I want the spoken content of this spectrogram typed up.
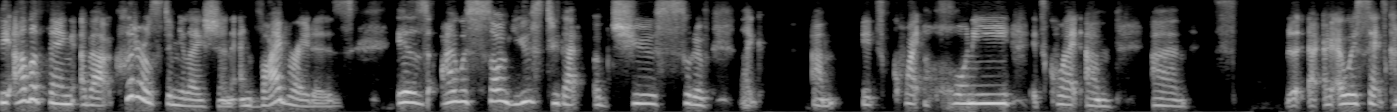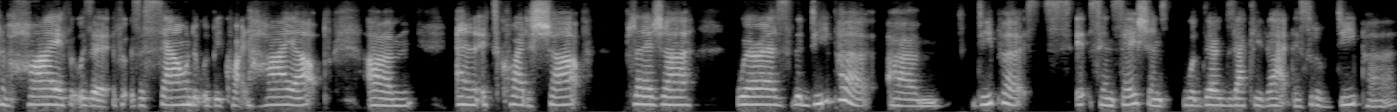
The other thing about clitoral stimulation and vibrators is i was so used to that obtuse sort of like um, it's quite horny it's quite um, um, I, always say it's kind of high. If it was a if it was a sound it would be quite high up um, and it's quite a sharp pleasure whereas the deeper um, deeper sensations well they're exactly that. They're sort of deeper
